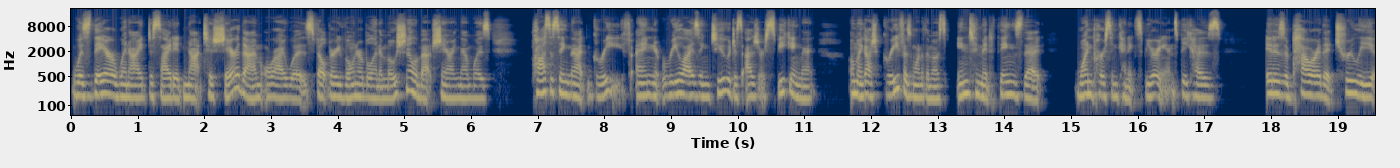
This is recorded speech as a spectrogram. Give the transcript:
was there when I decided not to share them or I was felt very vulnerable and emotional about sharing them was processing that grief and realizing too, just as you're speaking, that, oh my gosh, grief is one of the most intimate things that one person can experience because it is a power that truly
